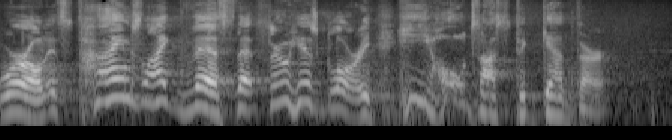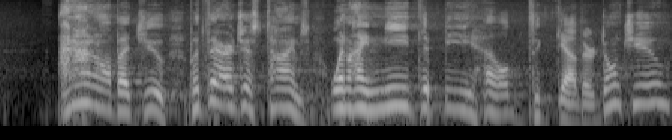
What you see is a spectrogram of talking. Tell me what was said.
world. It's times like this that through His glory, He holds us together. And I don't know about you, but there are just times when I need to be held together, don't you?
